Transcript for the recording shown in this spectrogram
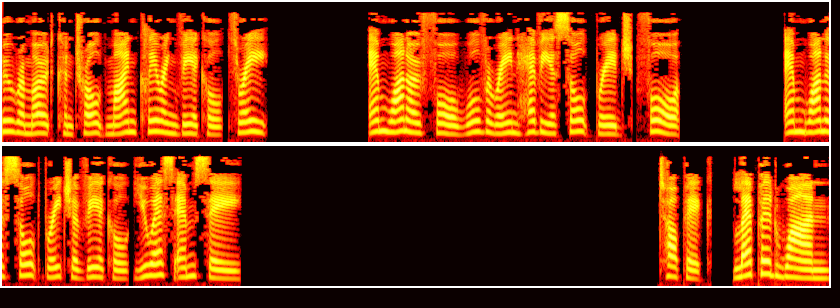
II Remote Controlled Mine Clearing Vehicle 3 M104 Wolverine Heavy Assault Bridge 4 M1 Assault Breacher Vehicle USMC Topic. Leopard 1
